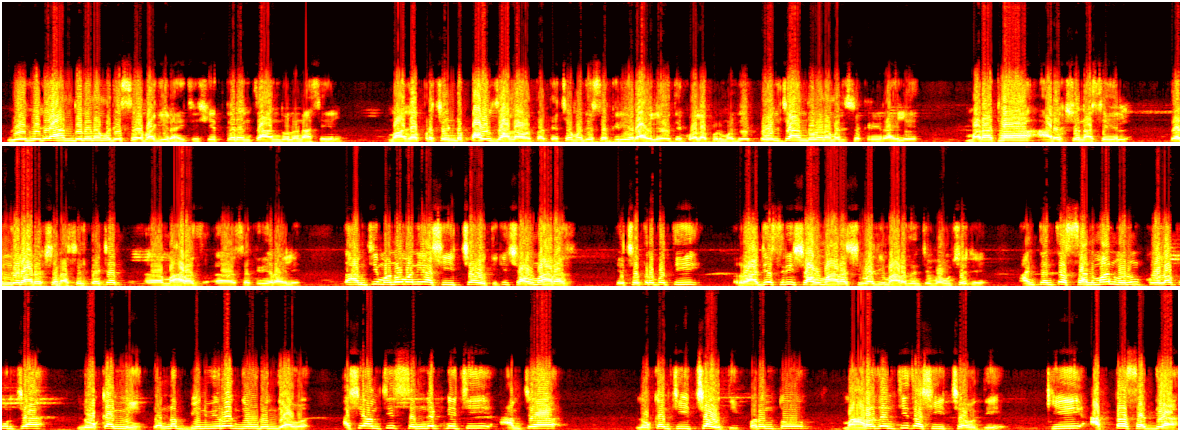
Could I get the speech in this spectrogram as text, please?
वेगवेगळ्या आंदोलनामध्ये सहभागी राहायचे. शेतकऱ्यांचं आंदोलन असेल मागा प्रचंड पाऊस झाला होता त्याच्यामध्ये सक्रिय राहिले होते कोल्हापूरमध्ये. टोलच्या आंदोलनामध्ये सक्रिय राहिले. मराठा आरक्षण असेल धनगर आरक्षण असेल त्याच्यात महाराज सक्रिय राहिले. तर आमची मनोमनी अशी इच्छा होती की शाहू महाराज हे छत्रपती राजश्री शाहू महाराज शिवाजी महाराजांचे वंशज आहे. आणि त्यांचा सन्मान म्हणून कोल्हापूरच्या लोकांनी त्यांना बिनविरोध निवडून द्यावं अशी आमची संघटनेची आमच्या लोकांची इच्छा होती. परंतु महाराजांचीच अशी इच्छा होती की आत्ता सध्या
